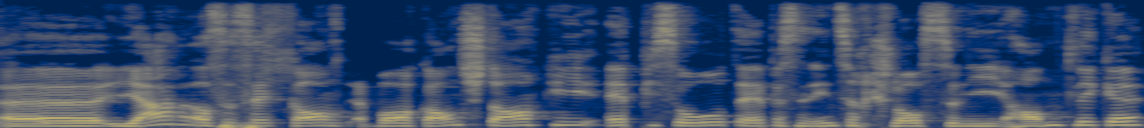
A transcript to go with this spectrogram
Äh, ja, also es hat ganz, ein paar ganz starke Episoden, eben, es sind in sich geschlossene Handlungen.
